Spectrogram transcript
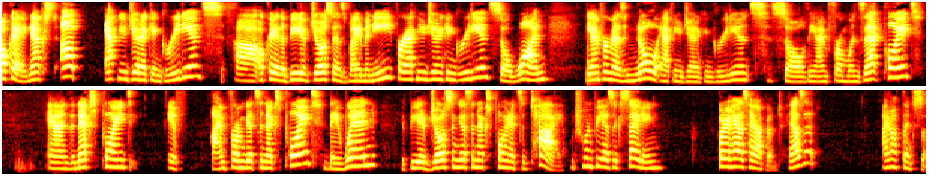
Okay, next up, acneogenic ingredients. Uh, okay, the Beauty of Joseon has vitamin E for acneogenic ingredients. So one, the I'm From has no acneogenic ingredients. So the I'm From wins that point. And the next point, if I'm From gets the next point, they win. If Beauty of Joseon gets the next point, it's a tie, which wouldn't be as exciting, but it has happened. Has it? I don't think so.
